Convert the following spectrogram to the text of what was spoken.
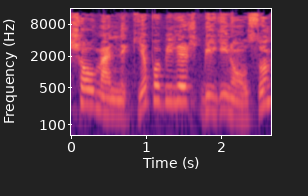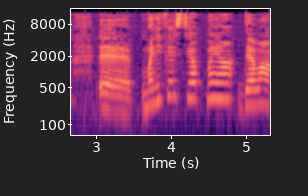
şovmenlik yapabilir, bilgin olsun, Ee, manifest yapmaya devam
